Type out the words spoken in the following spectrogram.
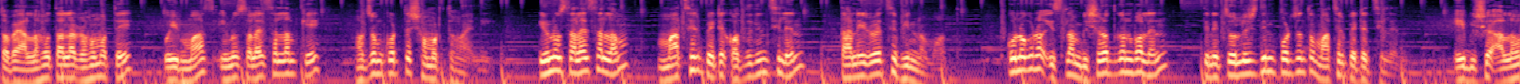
তবে আল্লাহ তাল্লাহর রহমতে ওই মাছ ইউনুস আলাহিসাল্লামকে হজম করতে সমর্থ হয়নি। ইউনুস আলাহিসাল্লাম মাছের পেটে কতদিন ছিলেন তা নিয়ে রয়েছে ভিন্ন মত। কোনো কোনো ইসলাম বিশারদগণ বলেন তিনি চল্লিশ দিন পর্যন্ত মাছের পেটে ছিলেন। এই বিষয়ে আল্লাহ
